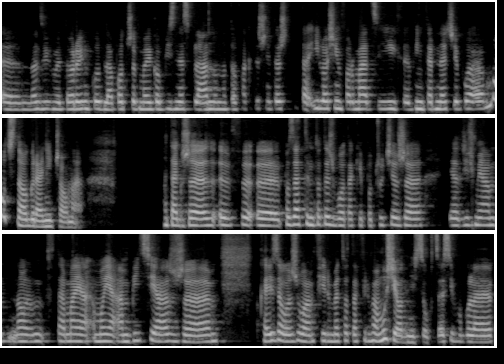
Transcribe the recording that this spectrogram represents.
e, nazwijmy to rynku dla potrzeb mojego biznesplanu, no to faktycznie też ta ilość informacji w internecie była mocno ograniczona. Także w, e, poza tym to też było takie poczucie, że ja gdzieś miałam no, ta moja, moja ambicja, że okej, okay, założyłam firmę, to ta firma musi odnieść sukces i w ogóle,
